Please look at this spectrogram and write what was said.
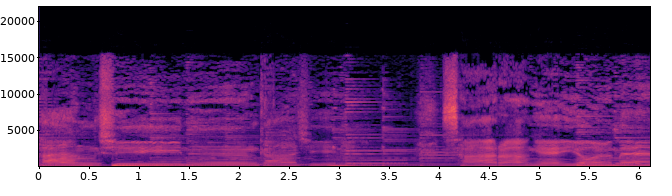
당신은 가지니 사랑의 열매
